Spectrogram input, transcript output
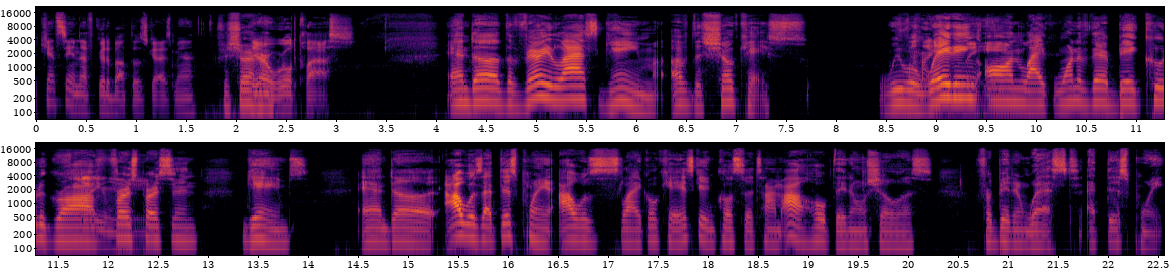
I can't say enough good about those guys, man. for sure. They are world class. And uh, the very last game of the showcase, we were waiting on like one of their big coup de grace first person games. And uh, I was at this point, I was like, okay, it's getting close to the time. I hope they don't show us Forbidden West at this point.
